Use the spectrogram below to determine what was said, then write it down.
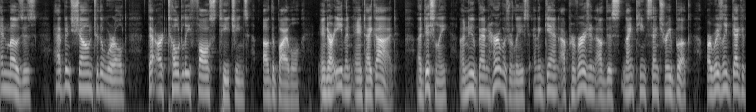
and Moses have been shown to the world that are totally false teachings of the Bible and are even anti God. Additionally, a new Ben Hur was released, and again a perversion of this 19th century book, originally de-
